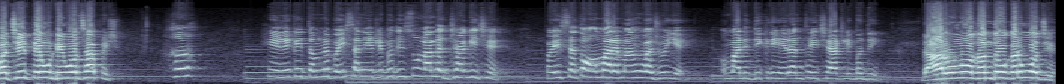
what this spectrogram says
પછી તે હું ડિવોર્સ આપીશ. હા. એને કઈ તમને પૈસાની એટલી બધી શું લાલચ જાગી છે? પૈસા તો અમારે માંગવા જોઈએ. અમારી દીકરી હેરાન થઈ છે આટલી બધી. દારૂનો ધંધો કરવો છે.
